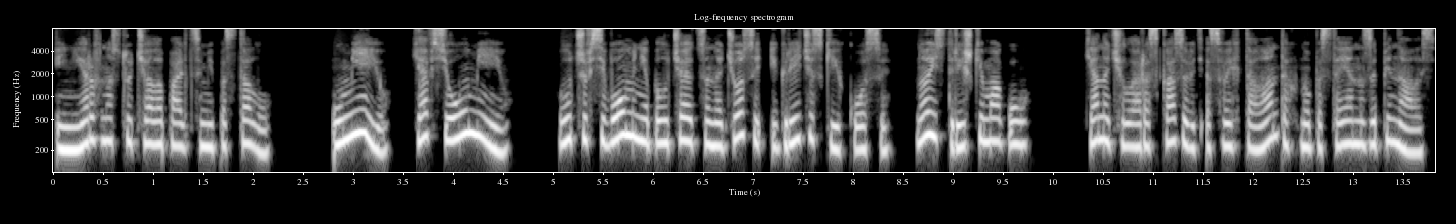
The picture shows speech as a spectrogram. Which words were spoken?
и нервно стучала пальцами по столу. «Умею! Я все умею! Лучше всего у меня получаются начесы и греческие косы, но и стрижки могу». Я начала рассказывать о своих талантах, но постоянно запиналась.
